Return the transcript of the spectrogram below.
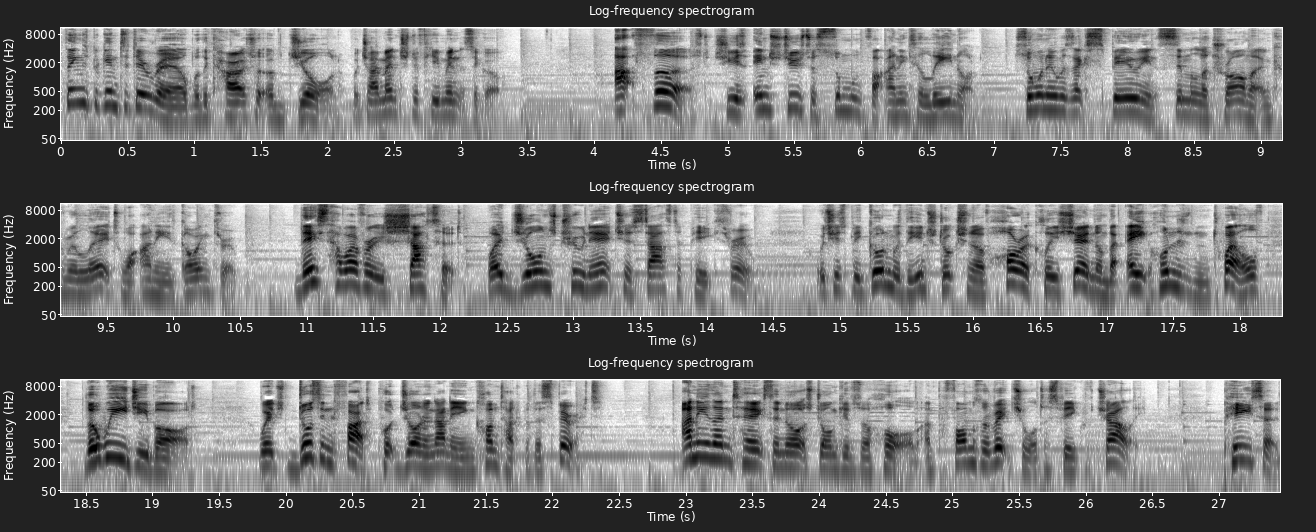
Things begin to derail with the character of Joan, which I mentioned a few minutes ago. At first, she is introduced as someone for Annie to lean on, someone who has experienced similar trauma and can relate to what Annie is going through. This, however, is shattered, where Joan's true nature starts to peek through, which has begun with the introduction of horror cliche number 812, the Ouija board, which does in fact put Joan and Annie in contact with the spirit. Annie then takes the notes Joan gives her home and performs the ritual to speak with Charlie. Peter,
